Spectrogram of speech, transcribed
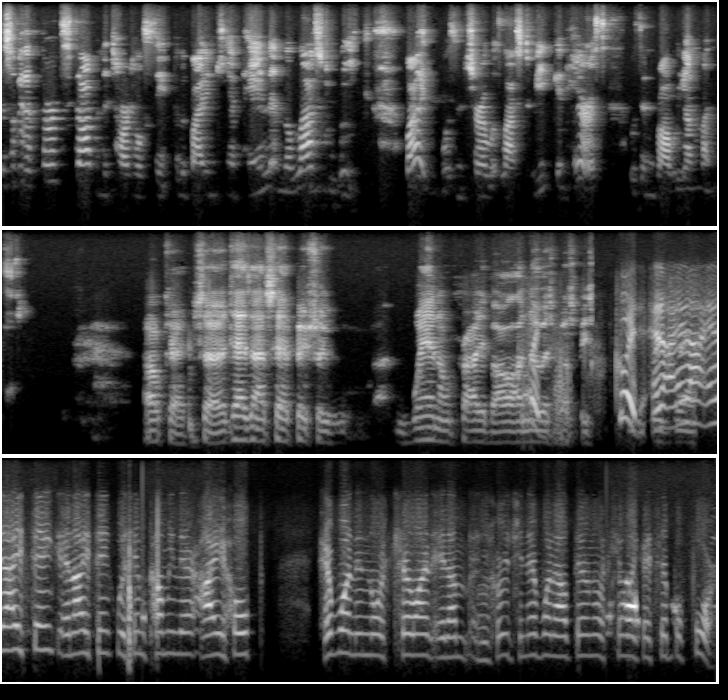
This will be the third stop in the Tar Heel state for the Biden campaign in the last week. Biden was in Charlotte last week, and Harris was in Raleigh on Monday. Okay, so it has not said officially when on Friday, but all I know it's supposed to be. Good. And I, and I and I think and I think with him coming there, I hope everyone in North Carolina and I'm encouraging everyone out there in North Carolina, like I said before.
